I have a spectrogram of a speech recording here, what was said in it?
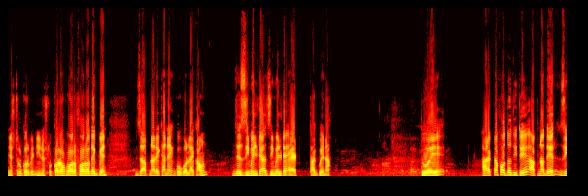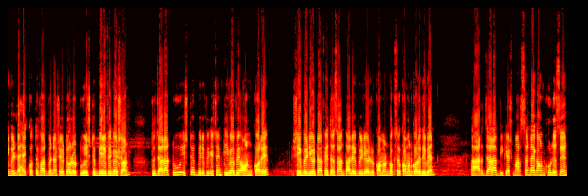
ইনস্টল করবেন। ইনস্টল করার পর পরে দেখবেন যে আপনার এখানে গুগল অ্যাকাউন্ট যে জিমেলটা জিমেলটা অ্যাড থাকবে না। তো আরেকটা পদ্ধতিতে আপনাদের জিমেলটা হ্যাক করতে পারবে না, সেটা হলো টু স্টেপ ভেরিফিকেশন তো যারা টু স্টেপ ভেরিফিকেশন কীভাবে অন করে, সেই ভিডিওটা পেতে চান, তাহলে ভিডিওর কমেন্ট বক্সে কমেন্ট করে দিবেন। আর যারা বিকাশ মার্চেন্ট অ্যাকাউন্ট খুলেছেন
